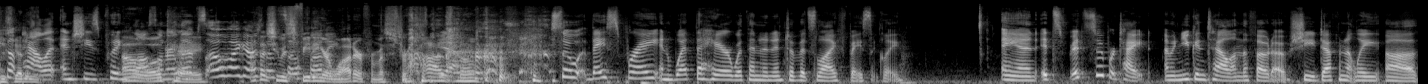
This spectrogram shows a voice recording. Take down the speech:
makeup getting- palette and she's putting Oh, gloss on her lips. Oh my gosh! I thought she was so feeding her water from a straw. Cosmo. So they spray and wet the hair within an inch of its life, basically. And it's it's super tight. I mean, you can tell in the photo. She definitely uh,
